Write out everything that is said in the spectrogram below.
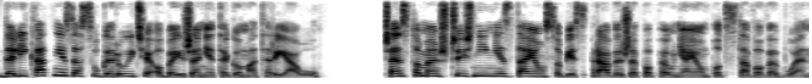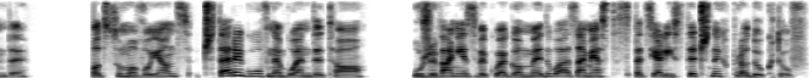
delikatnie zasugerujcie obejrzenie tego materiału. Często mężczyźni nie zdają sobie sprawy, że popełniają podstawowe błędy. Podsumowując, cztery główne błędy to używanie zwykłego mydła zamiast specjalistycznych produktów,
